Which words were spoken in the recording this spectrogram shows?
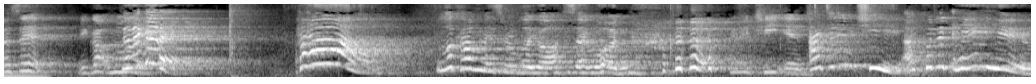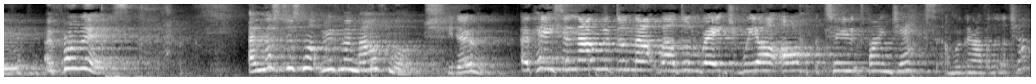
That's it. You got more. Did I get it? Ha! Look how miserable you are because I won. You cheated. I didn't cheat. I couldn't hear you. I promise. I must just not move my mouth much. You don't. Okay, so now we've done that. Well done, Rach. We are off to find Jess and we're going to have a little chat.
